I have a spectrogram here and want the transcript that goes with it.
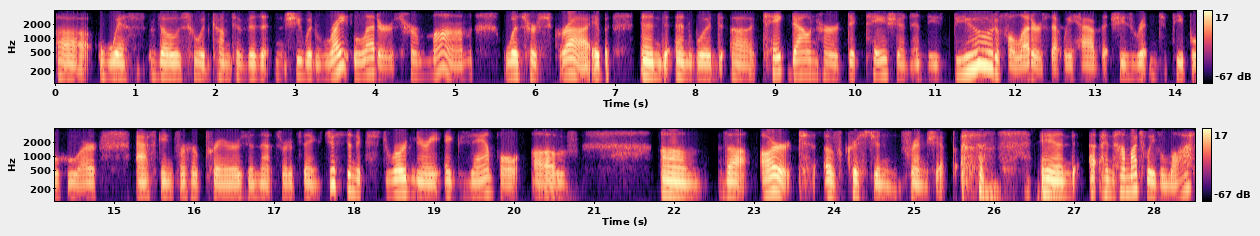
uh, with those who would come to visit. And she would write letters. Her mom was her scribe, and and would uh, take down her dictation and these beautiful letters that we have that she's written to people who are asking for her prayers and that sort of thing. Just an extraordinary example of um, the art of Christian friendship mm-hmm. and uh, and how much we've lost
